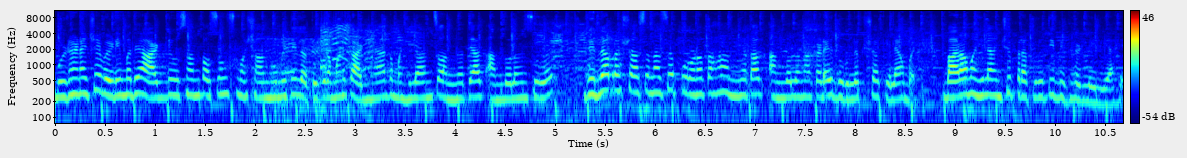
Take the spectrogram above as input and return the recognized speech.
बुलढाण्याच्या वेडीमध्ये आठ दिवसांपासून स्मशानभूमीतील अतिक्रमण काढण्यात महिलांचं अन्नत्याग आंदोलन सुरू आहे. जिल्हा प्रशासनाचं पूर्णतः अन्नत्याग आंदोलनाकडे दुर्लक्ष केल्यामुळे बारा महिलांची प्रकृती बिघडलेली आहे.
